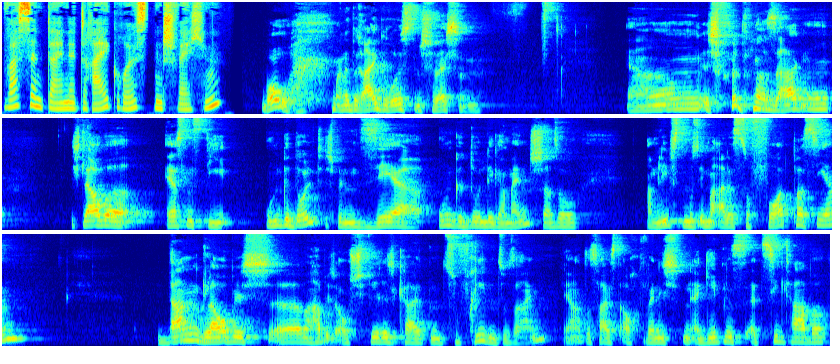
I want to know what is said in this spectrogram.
Was sind deine drei größten Schwächen? Wow, meine drei größten Schwächen. Ähm, ich würde mal sagen, ich glaube, erstens die Ungeduld. Ich bin ein sehr ungeduldiger Mensch. Also am liebsten muss immer alles sofort passieren. Dann glaube ich, äh, habe ich auch Schwierigkeiten, zufrieden zu sein. Ja, das heißt, auch wenn ich ein Ergebnis erzielt habe,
